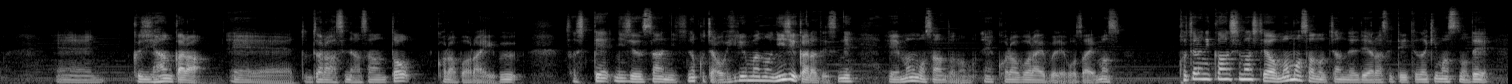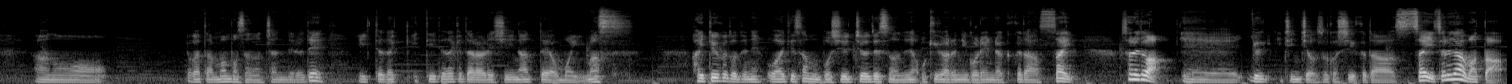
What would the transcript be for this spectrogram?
えー、9時半から、えー、とドラーセナさんとコラボライブ、そして23日のこちらお昼間の2時からですね、えー、マモさんとの、ね、コラボライブでございます。こちらに関しましては、マモさんのチャンネルでやらせていただきますので、あのー、よかったらマモさんのチャンネルで行っていただけたら嬉しいなって思います。はい、ということでね、お相手さんも募集中ですので、ね、お気軽にご連絡ください。それでは、えー、良い一日をお過ごしください。それではまた。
